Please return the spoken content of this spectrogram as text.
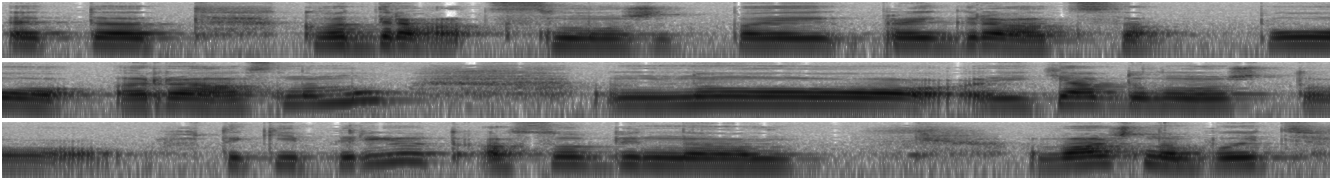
этот квадрат сможет проиграться по-разному, но я думаю, что в такие период особенно важно быть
